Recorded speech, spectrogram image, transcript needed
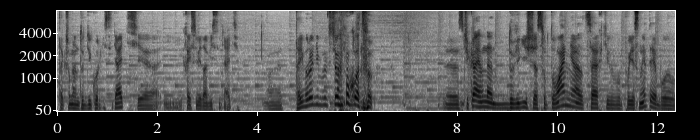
Так що в мене тут дві курки сидять, е, і хай собі там і сидять. Е, Та й вроді би все, походу. Е, Чекає мене довігіще сортування. Це хотів пояснити, бо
